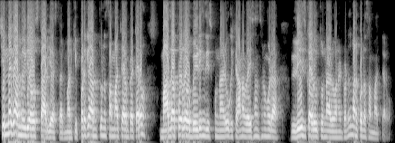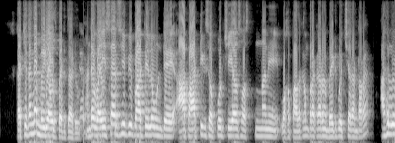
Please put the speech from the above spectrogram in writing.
చిన్నగా మీడియా హౌస్ స్టార్ట్ చేస్తాడు. మనకి ఇప్పటికే అందుతున్న సమాచారం ప్రకారం మాదాపూర్లో బిల్డింగ్ తీసుకున్నాడు. ఒక ఛానల్ లైసెన్స్ను కూడా రిలీజ్ కడుగుతున్నాడు అనేటువంటిది మనకున్న సమాచారం. ఖచ్చితంగా మీడియా హౌస్ పెడతాడు. అంటే వైఎస్ఆర్సీపీ పార్టీలో ఉంటే ఆ పార్టీకి సపోర్ట్ చేయాల్సి వస్తుందని ఒక పథకం ప్రకారం బయటకు వచ్చారంటారా? అసలు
